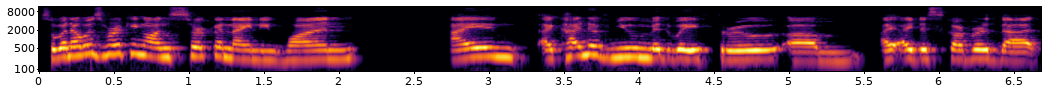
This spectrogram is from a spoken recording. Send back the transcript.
so when I was working on Circa 91, I, I kind of knew midway through, um, I, I, discovered that,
